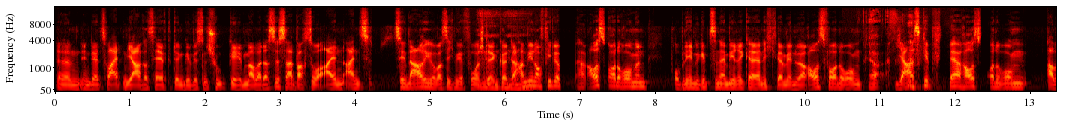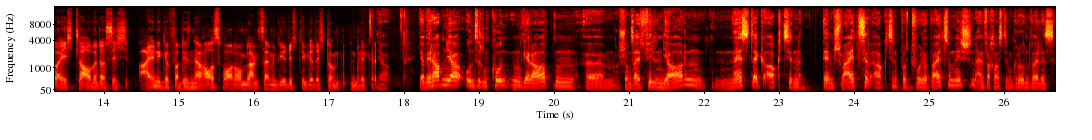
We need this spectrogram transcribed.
ähm, in der zweiten Jahreshälfte einen gewissen Schub geben. Aber das ist einfach so ein, ein Szenario, was ich mir vorstellen mhm. könnte. Da haben wir noch viele Herausforderungen. Probleme gibt es in Amerika ja nicht. Wir haben ja nur Herausforderungen. Ja, ja es gibt Herausforderungen. Aber ich glaube, dass sich einige von diesen Herausforderungen langsam in die richtige Richtung entwickeln. Ja, ja wir haben ja unseren Kunden geraten, ähm, schon seit vielen Jahren, Nasdaq-Aktien dem Schweizer Aktienportfolio beizumischen, einfach aus dem Grund, weil es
